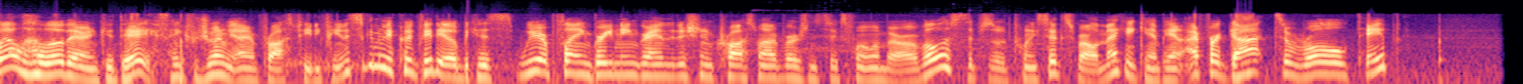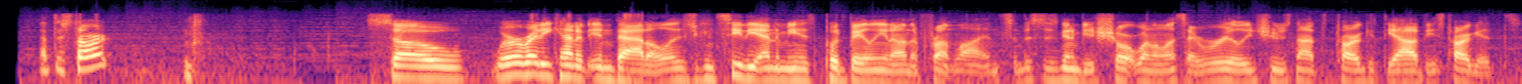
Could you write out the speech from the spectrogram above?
Well, hello there and good day. Thanks for joining me. I am Frost PDP, and this is going to be a quick video because we are playing Brigandine Grand Edition Cross Mod version 6.1 by Auro Volos, episode 26 of Almekia campaign. I forgot to roll tape at the start, so we're already kind of in battle. As you can see, the enemy has put Balian on the front line, so this is going to be a short one unless I really choose not to target the obvious targets.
